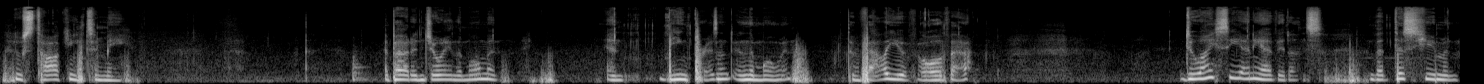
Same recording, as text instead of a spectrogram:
who's talking to me about enjoying the moment and being present in the moment? The value of all of that. Do I see any evidence that this human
